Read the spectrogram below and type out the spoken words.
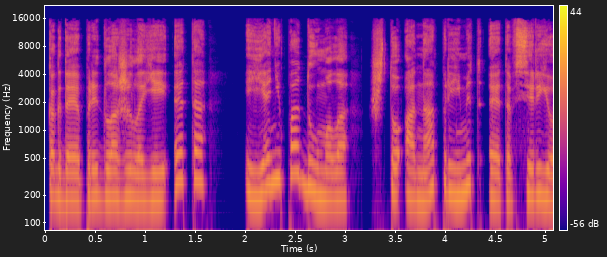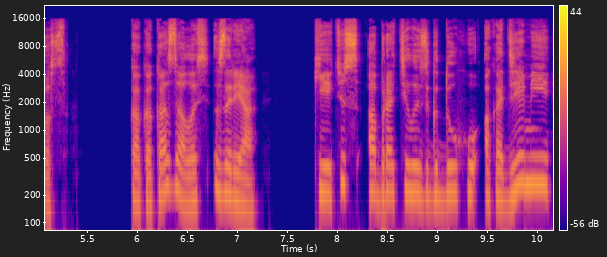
Когда я предложила ей это, я не подумала, что она примет это всерьез. Как оказалось, зря. Кетис обратилась к духу Академии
